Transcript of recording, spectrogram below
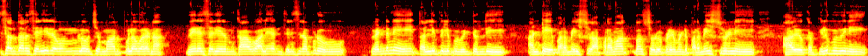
సంతాన శరీరంలో వచ్చే మార్పుల వలన వేరే శరీరం కావాలి అని తెలిసినప్పుడు వెంటనే తల్లి పిలుపు వింటుంది అంటే పరమేశ్వర పరమాత్మ స్వరూపుడైనటువంటి పరమేశ్వరుని ఆ యొక్క పిలుపు విని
